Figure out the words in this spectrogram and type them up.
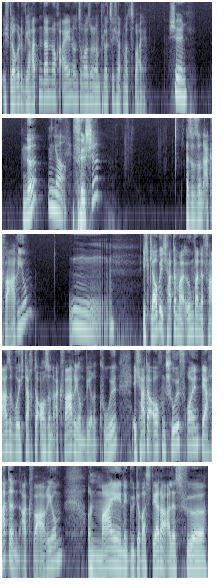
ich glaube, wir hatten dann noch einen und sowas und dann plötzlich hatten wir zwei. Schön. Ne? Ja. Fische? Also so ein Aquarium? Mm ich glaube, ich hatte mal irgendwann eine Phase, wo ich dachte, oh, so ein Aquarium wäre cool. Ich hatte auch einen Schulfreund, der hatte ein Aquarium. Und meine Güte, was der da alles für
